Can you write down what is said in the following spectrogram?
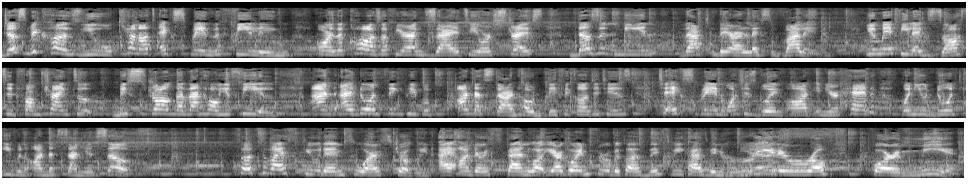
Just because you cannot explain the feeling or the cause of your anxiety or stress doesn't mean that they are less valid. You may feel exhausted from trying to be stronger than how you feel, and I don't think people understand how difficult it is to explain what is going on in your head when you don't even understand yourself. So, to my students who are struggling, I understand what you're going through because this week has been really rough for me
